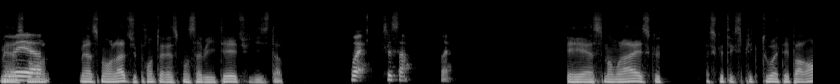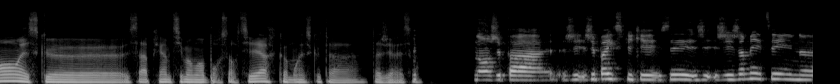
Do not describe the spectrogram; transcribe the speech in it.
Mais à ce euh, moment, mais à ce moment-là, tu prends tes responsabilités et tu dis stop. ouais, c'est ça. Et à ce moment-là, est-ce que est-ce que tu expliques tout à tes parents? Est-ce que ça a pris un petit moment pour sortir? Comment est-ce que tu as, géré ça? Non, j'ai pas, pas expliqué. J'ai jamais été une,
